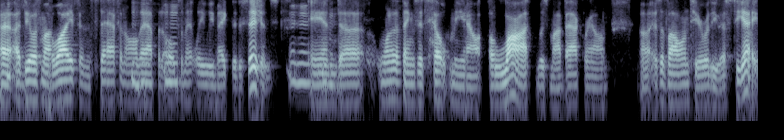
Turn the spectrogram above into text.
I, I, deal with my wife and staff and all mm-hmm, that, but mm-hmm. ultimately we make the decisions. Mm-hmm, and mm-hmm. uh, one of the things that's helped me out a lot was my background uh, as a volunteer with USTA. And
